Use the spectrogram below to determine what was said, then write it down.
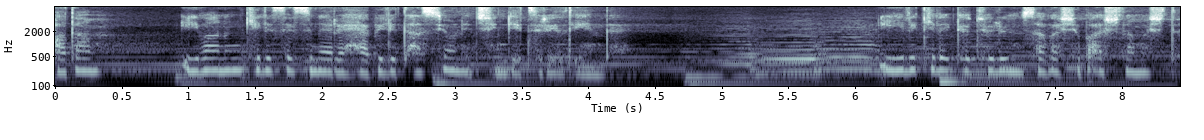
Adam Ivan'ın kilisesine rehabilitasyon için getirildiğinde iyilik ile kötülüğün savaşı başlamıştı.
